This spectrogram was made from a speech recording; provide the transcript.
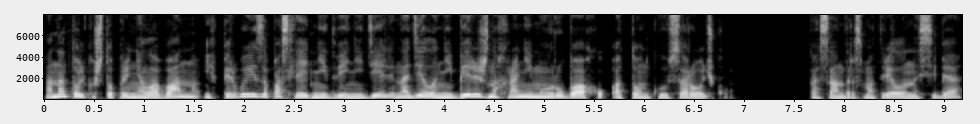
Она только что приняла ванну и впервые за последние две недели надела не бережно хранимую рубаху, а тонкую сорочку. Кассандра смотрела на себя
